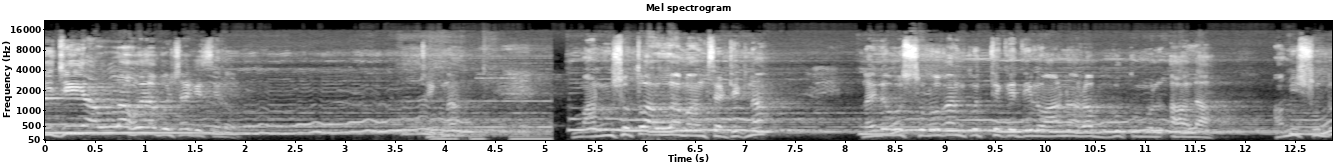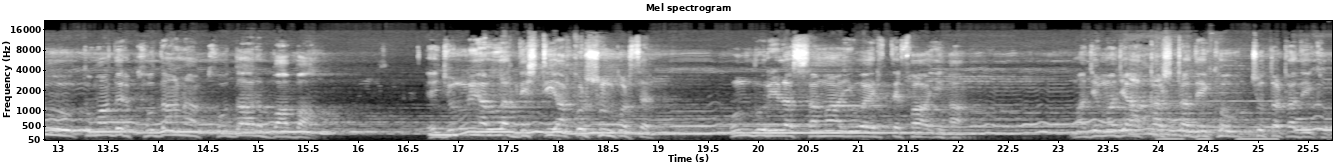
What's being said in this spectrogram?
নিজেই আল্লাহ হইয়া বসা গেছিল। ঠিক না? মানুষও তো আল্লাহ মানছে, ঠিক না? নাইলে ও স্লোগান কোথেকে দিল, আনা রব্বুকুমুল আলা আমি শুধু তোমাদের খোদা না, খোদার বাবা। এই জন্যই আল্লাহ দৃষ্টি আকর্ষণ করছেন। সামা ইহা মাঝে মাঝে আকাশটা দেখো, উচ্চতাটা দেখো।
